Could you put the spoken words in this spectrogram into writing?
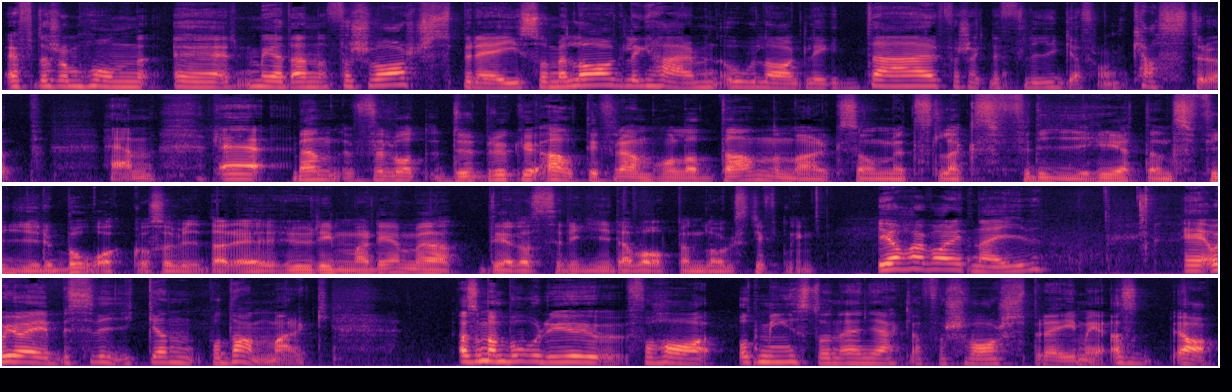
Eftersom hon eh, med en försvarsspray som är laglig här men olaglig där försökte flyga från Kastrup hem. Eh, Men förlåt, du brukar ju alltid framhålla Danmark som ett slags frihetens fyrbåk och så vidare. Hur rimmar det med deras rigida vapenlagstiftning? jag har varit naiv eh, och jag är besviken på Danmark. Alltså man borde ju få ha åtminstone en jäkla försvarsspray med. Alltså, ja.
